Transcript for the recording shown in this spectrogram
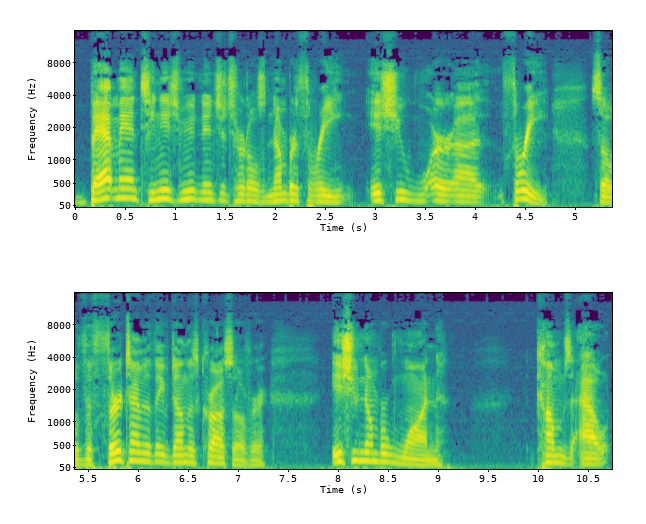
Batman Teenage Mutant Ninja Turtles number 3 issue or uh, 3. So the third time that they've done this crossover, issue number 1 comes out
